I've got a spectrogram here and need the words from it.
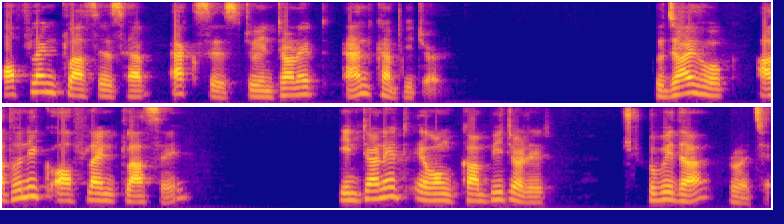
offline classes have access to internet and computer তো যাই হোক আধুনিক অফলাইন ক্লাসে ইন্টারনেট এবং কম্পিউটারের সুবিধা রয়েছে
